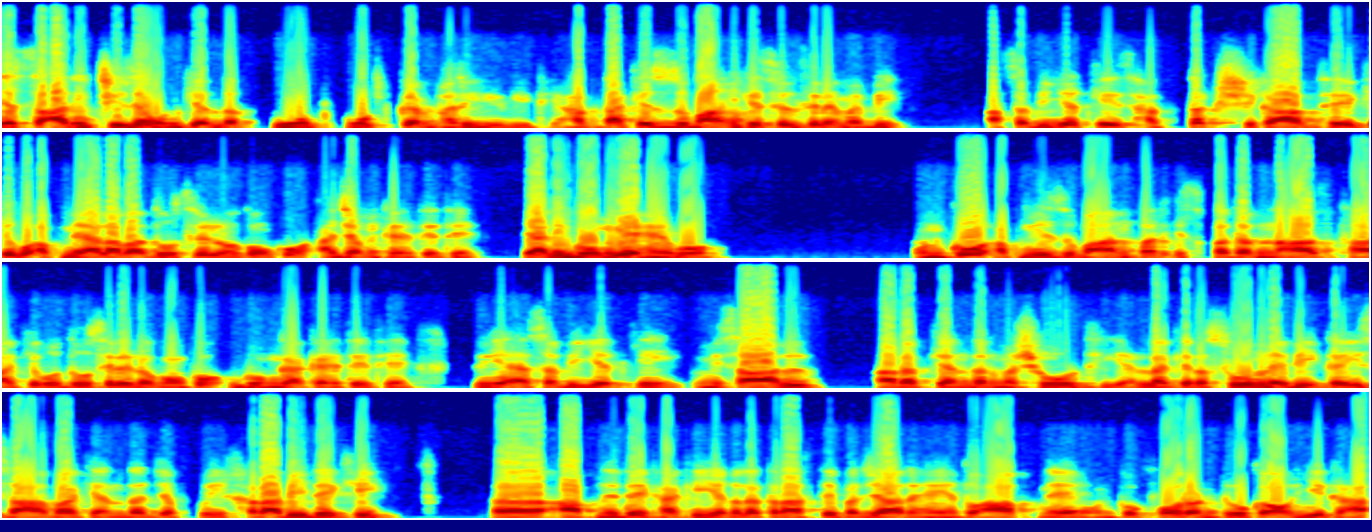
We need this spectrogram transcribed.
ये सारी चीज़ें उनके अंदर कूट कूट कर भरी हुई थी। हती कि ज़ुबान के सिलसिले में भी असबियत के इस हद तक शिकार थे कि वो अपने अलावा दूसरे लोगों को अजम कहते थे। यानी गूँगे हैं वो। उनको अपनी ज़ुबान पर इस कदर नाज था कि वो दूसरे लोगों को गुंगा कहते थे। तो ये असबियत की मिसाल अरब के अंदर मशहूर थी। अल्लाह के रसूल ने भी कई साहबा के अंदर जब कोई खराबी देखी आपने देखा कि ये गलत रास्ते पर जा रहे हैं तो आपने उनको फ़ौरन टोका और ये कहा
